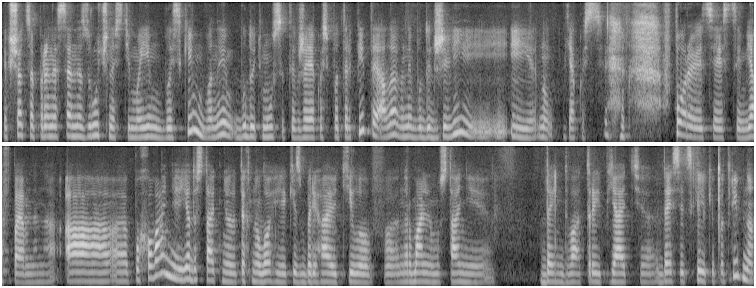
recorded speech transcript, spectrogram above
Якщо це принесе незручності моїм близьким, вони будуть мусити вже якось потерпіти, але вони будуть живі і, і, і ну якось впораються із цим. Я впевнена. А е, поховання є достатньо технологій, які зберігають тіло в нормальному стані день, два, три, п'ять, е, десять, скільки потрібно.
